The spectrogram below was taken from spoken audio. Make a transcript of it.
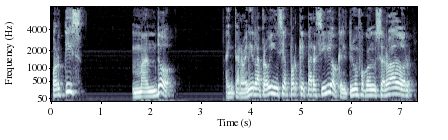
Ortiz mandó a intervenir la provincia porque percibió que el triunfo conservador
